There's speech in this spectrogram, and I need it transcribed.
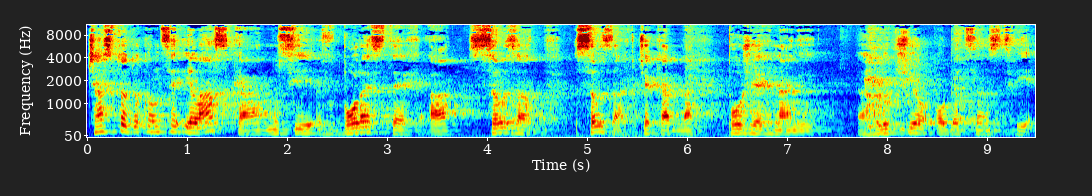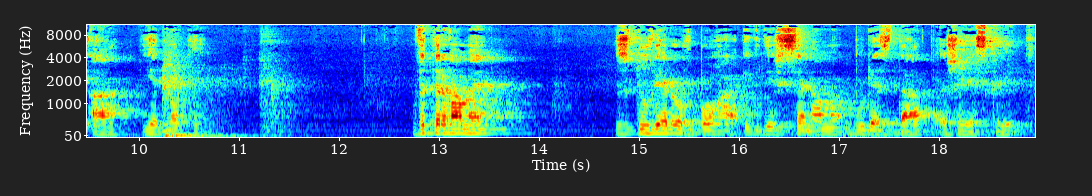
Často dokonce i láska musí v bolestech a slzat, slzách čekat na požehnání hlubšího obecenství a jednoty. Vytrváme s důvěrou v Boha, i když se nám bude zdát, že je skryt?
